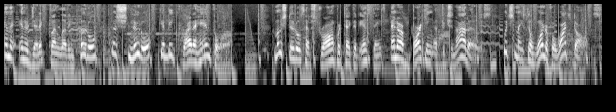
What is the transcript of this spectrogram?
and the energetic, fun-loving poodle, the schnoodle can be quite a handful. Most schnoodles have strong protective instincts and are barking aficionados, which makes them wonderful watchdogs.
